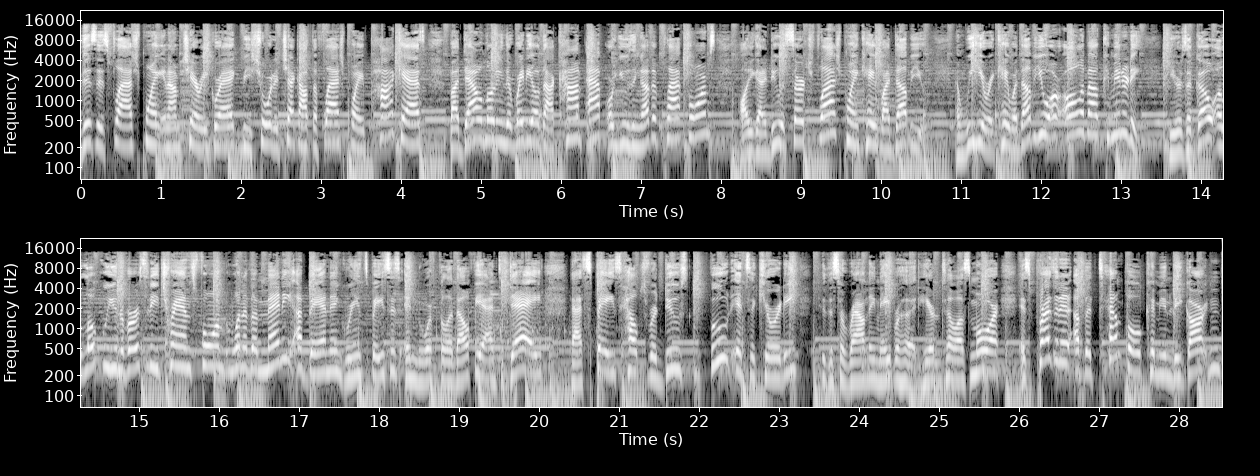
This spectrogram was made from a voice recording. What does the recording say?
This is Flashpoint, and I'm Cherri Gregg. Be sure to check out the Flashpoint podcast by downloading the radio.com app or using other platforms. All you got to do is search Flashpoint KYW. And we here at KYW are all about community. Years ago, a local university transformed one of the many abandoned green spaces in North Philadelphia, and today that space helps reduce food insecurity to the surrounding neighborhood. Here to tell us more is president of the Temple Community Garden,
